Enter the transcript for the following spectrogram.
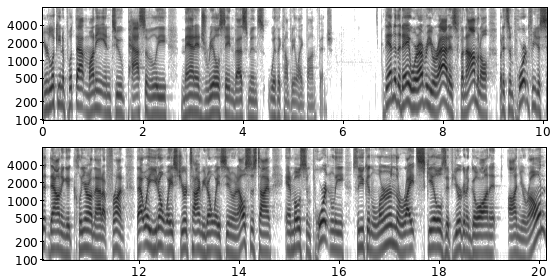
you're looking to put that money into passively managed real estate investments with a company like Von Finch. At the end of the day, wherever you're at is phenomenal, but it's important for you to sit down and get clear on that up front. That way, you don't waste your time, you don't waste anyone else's time, and most importantly, so you can learn the right skills if you're going to go on it on your own,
